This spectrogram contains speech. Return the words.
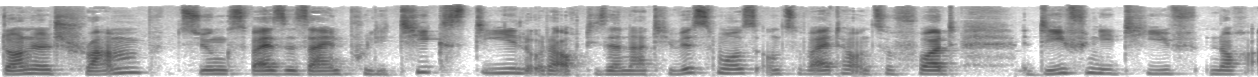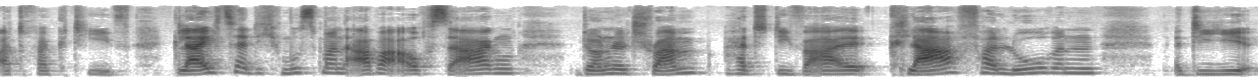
Donald Trump bzw. sein Politikstil oder auch dieser Nativismus und so weiter und so fort definitiv noch attraktiv. Gleichzeitig muss man aber auch sagen, Donald Trump hat die Wahl klar verloren. Die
